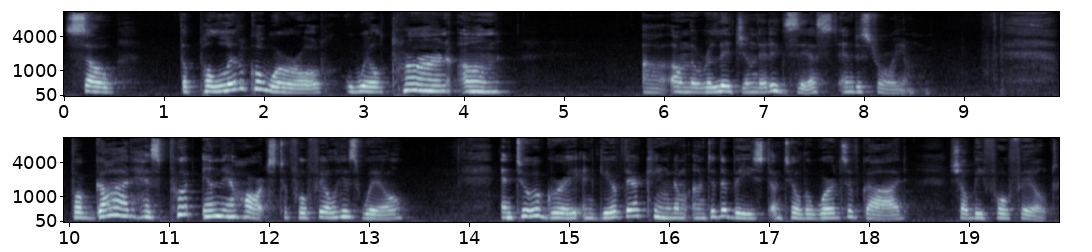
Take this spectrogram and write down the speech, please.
So the political world will turn on uh, on the religion that exists and destroy him. For God has put in their hearts to fulfill his will and to agree and give their kingdom unto the beast until the words of God shall be fulfilled.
